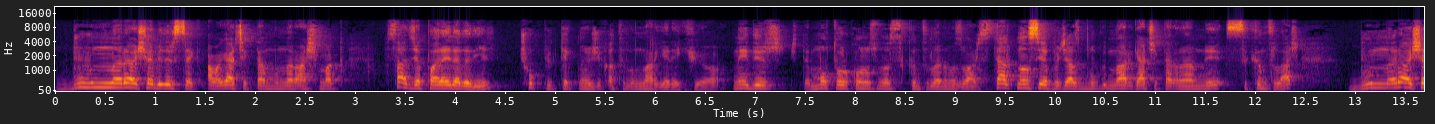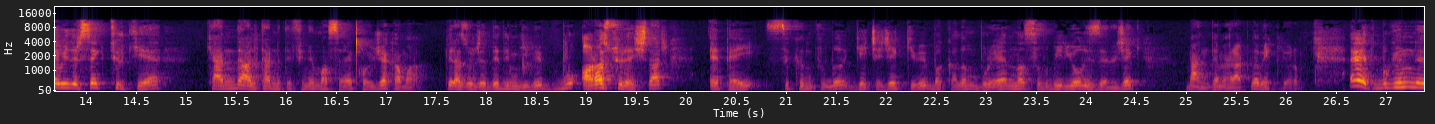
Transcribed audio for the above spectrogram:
bunları aşabilirsek ama gerçekten bunları aşmak sadece parayla da değil çok büyük teknolojik atılımlar gerekiyor. Nedir? İşte motor konusunda sıkıntılarımız var. Stealth nasıl yapacağız? Bunlar gerçekten önemli sıkıntılar. Bunları aşabilirsek Türkiye kendi alternatifini masaya koyacak ama biraz önce dediğim gibi bu ara süreçler epey sıkıntılı geçecek gibi. Bakalım buraya nasıl bir yol izlenecek? Ben de merakla bekliyorum. Evet bugün e,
